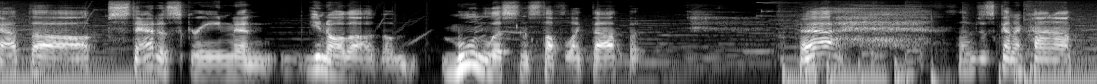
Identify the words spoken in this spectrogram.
at the status screen and, you know, the, the moon list and stuff like that, but eh, I'm just gonna kind of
